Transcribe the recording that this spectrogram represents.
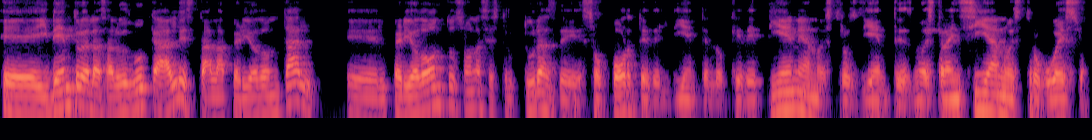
y dentro de la salud bucal está la periodontal. El periodonto son las estructuras de soporte del diente, lo que detiene a nuestros dientes, nuestra encía, nuestro hueso.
